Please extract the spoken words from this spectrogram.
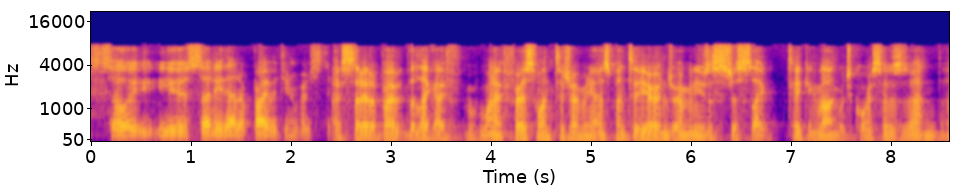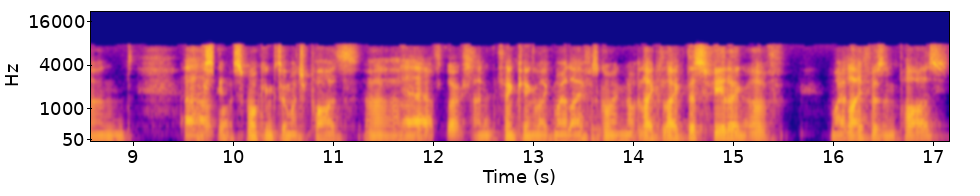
so you studied at a private university. I studied a private, but like I, when I first went to Germany, I spent a year in Germany just, just like taking language courses and, and Ah, like, okay. sm- smoking too much pot. Uh, Yeah, of course. and thinking like my life is going, no, like, like this feeling of my life is in pause.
